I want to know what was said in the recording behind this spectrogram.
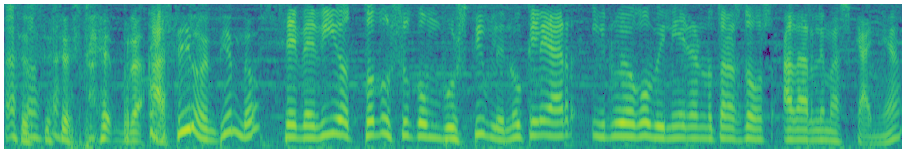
Se- se- se- pero así lo entiendo. se bebió todo su combustible nuclear y luego vinieron otras dos a darle más caña.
